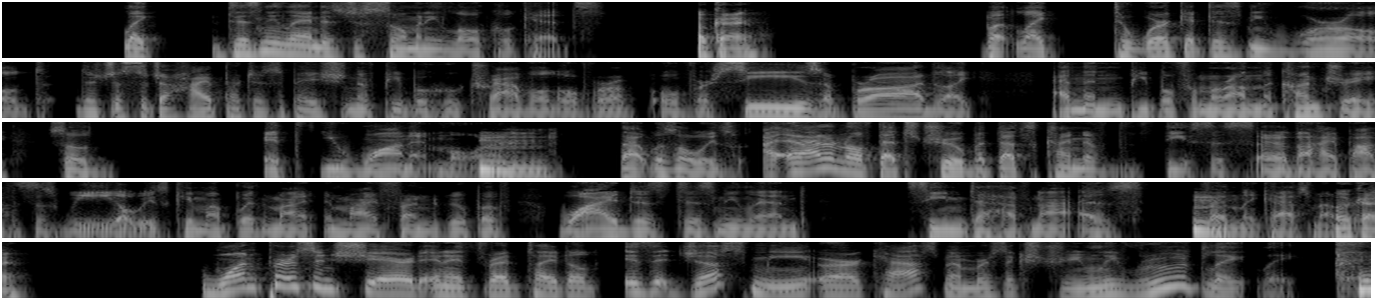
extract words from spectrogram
Like Disneyland is just so many local kids, okay. but like to work at Disney World, there's just such a high participation of people who traveled over overseas, abroad, like, and then people from around the country. So it's you want it more. Hmm. That was always, I, and I don't know if that's true, but that's kind of the thesis or the hypothesis we always came up with in my in my friend group of why does Disneyland seem to have not as Hmm. friendly cast members? Okay. One person shared in a thread titled, Is it just me or are cast members extremely rude lately?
